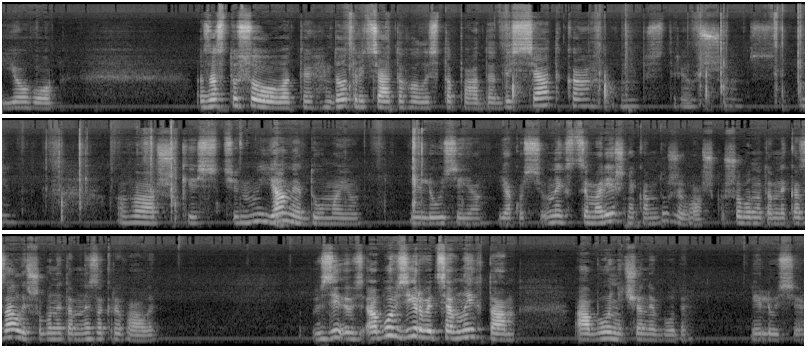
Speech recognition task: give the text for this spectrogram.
його застосовувати до 30 листопада. Десятка, обстріл, шанс, важкість. Ну, я не думаю. Ілюзія. Якось у них з цим орешником дуже важко. Що вони там не казали, що вони там не закривали. Або взірветься в них там, або нічого не буде. Ілюзія.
